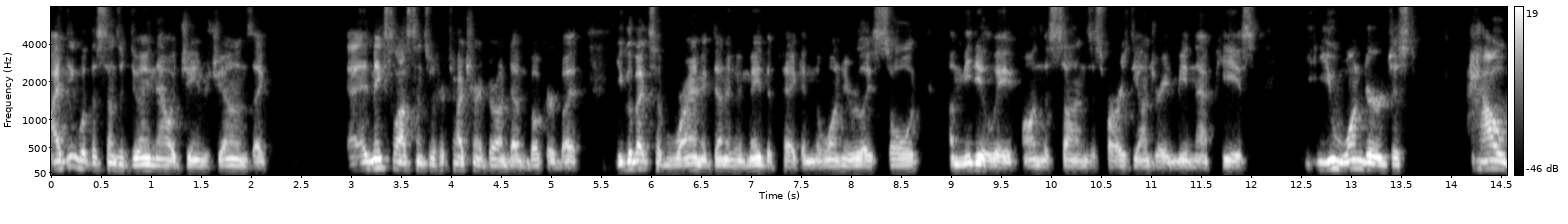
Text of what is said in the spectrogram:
I think what the Suns are doing now with James Jones, like it makes a lot of sense with her trying to build on Devin Booker, but you go back to Ryan McDonough who made the pick and the one who really sold immediately on the Suns as far as DeAndre and being that piece. You wonder just how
